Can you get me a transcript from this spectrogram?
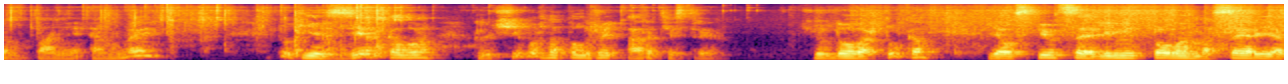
компанії MV. Тут є зеркало, ключі можна положити, артістри. Чудова штука. Я успів, це лімітована серія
